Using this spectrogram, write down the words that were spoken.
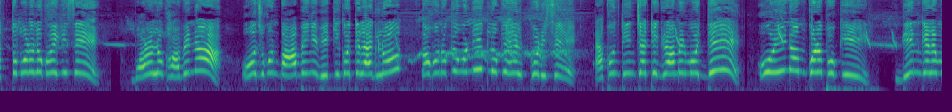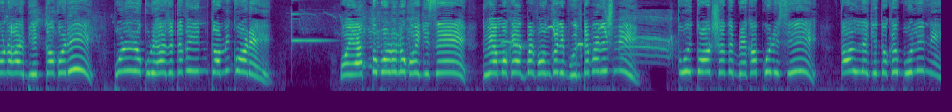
এত বড় লোক হয়ে গেছে। বড় লোক হবে না। ও যখন পা ভেঙে বিক্রি করতে লাগল, তখন ওকে অনেক লোকে হেল্প করেছে। এখন তিন চারটি গ্রামের মধ্যে ওই নাম করে ফকির। দিন গেলে মনে হয় ভিক্ষা করে পনেরো কুড়ি হাজার টাকা ইনকামই করে। ওই এত বড় লোক হয়ে গেছে। তুই আমাকে একবার ফোন করে বলতে পারিসনি? তুই তোর সাথে ব্রেকআপ করিসি তার লেগে তোকে বলিনি।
